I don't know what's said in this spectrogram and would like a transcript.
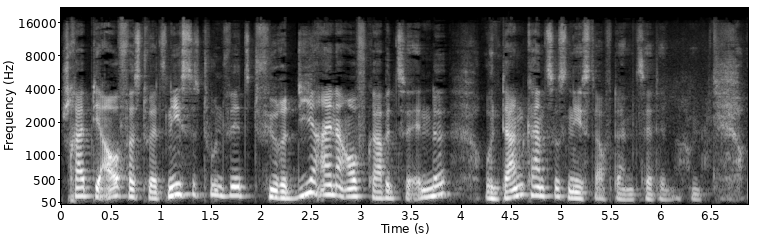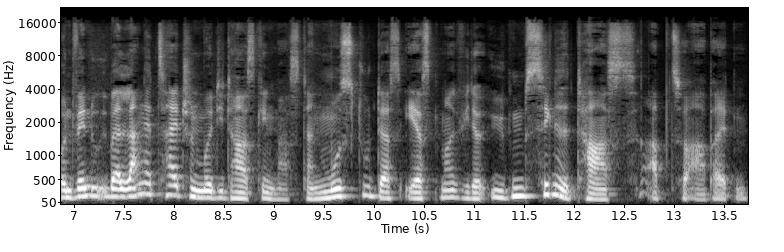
schreib dir auf, was du als nächstes tun willst, führe dir eine Aufgabe zu Ende und dann kannst du das nächste auf deinem Zettel machen. Und wenn du über lange Zeit schon Multitasking machst, dann musst du das erstmal wieder üben, Single Tasks abzuarbeiten.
